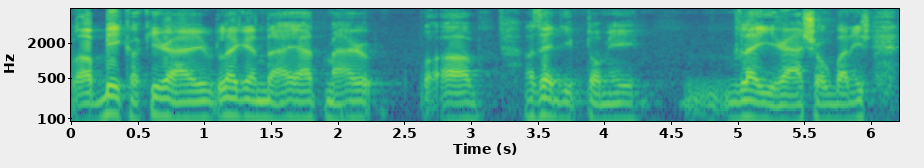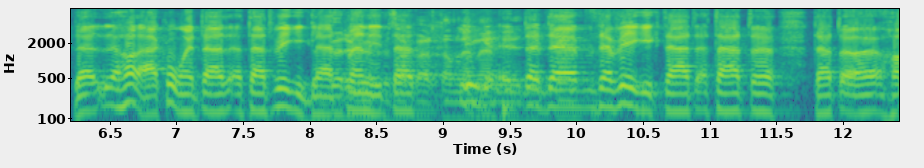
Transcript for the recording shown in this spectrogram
a Béka király legendáját már az egyiptomi leírásokban is. De, de halál komoly, tehát, tehát végig lehet menni. Tehát, igen, de, de, de végig, tehát, tehát, tehát ha,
